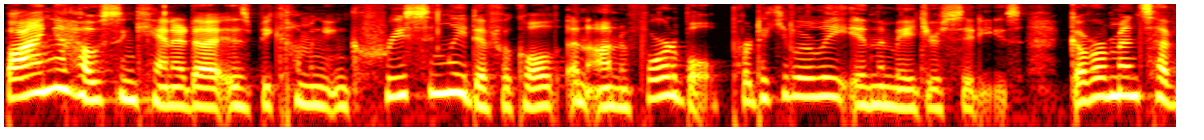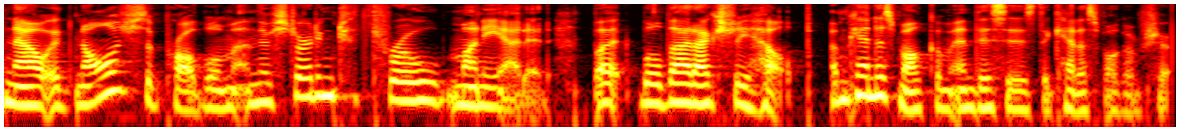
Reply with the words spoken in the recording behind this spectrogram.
Buying a house in Canada is becoming increasingly difficult and unaffordable, particularly in the major cities. Governments have now acknowledged the problem and they're starting to throw money at it. But will that actually help? I'm Candice Malcolm, and this is The Candice Malcolm Show.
